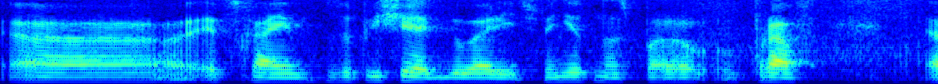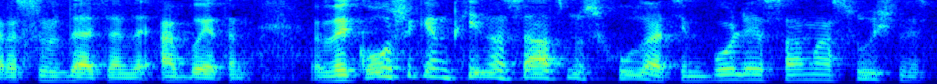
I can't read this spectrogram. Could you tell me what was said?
Эцхаим запрещает говорить, что нет у нас прав рассуждать об этом. Веколшикен пхинасацмус хула, тем более сама сущность.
